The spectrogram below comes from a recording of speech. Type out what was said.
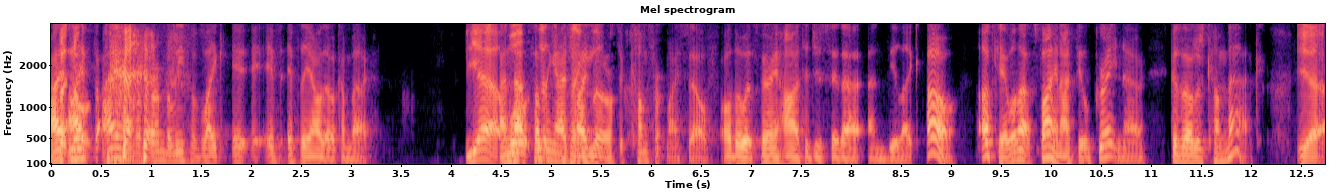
I, no- I I have a firm belief of like if if they are, they'll come back, Yeah, and well, that's something I try thing, to though. use to comfort myself. Although it's very hard to just say that and be like, oh, okay, well that's fine. I feel great now because they'll just come back. Yeah,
